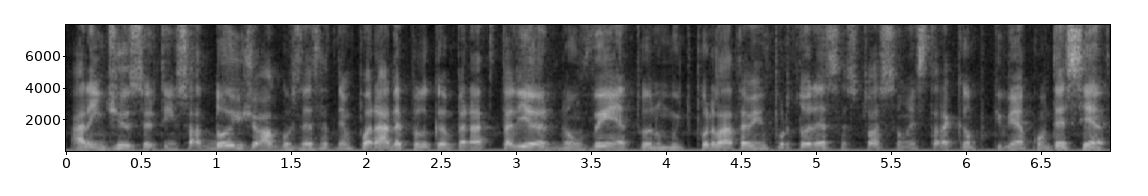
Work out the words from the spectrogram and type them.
Além disso, ele tem só dois jogos nessa temporada pelo Campeonato Italiano, não vem atuando muito por lá também por toda essa situação extracampo que vem acontecendo.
